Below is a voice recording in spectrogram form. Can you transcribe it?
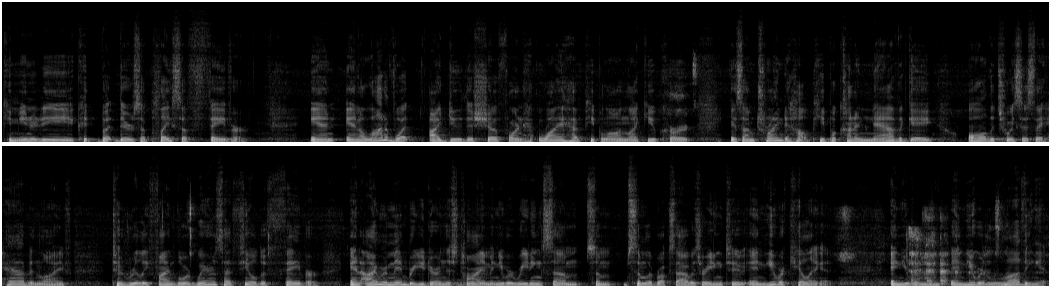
community, it could, but there's a place of favor, and and a lot of what I do this show for, and why I have people on like you, Kurt, is I'm trying to help people kind of navigate all the choices they have in life to really find, Lord, where is that field of favor? And I remember you during this time, and you were reading some some similar books I was reading too, and you were killing it, and you were and you were loving it,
